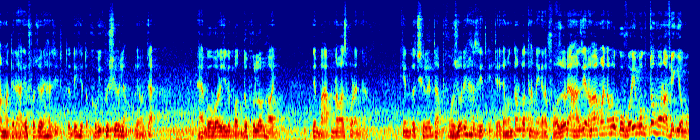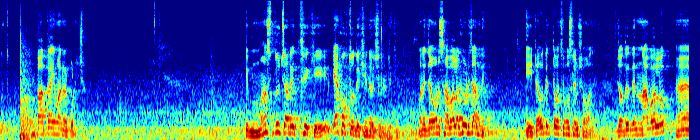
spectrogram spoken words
আমাদের আগে ফজরে হাজির, তো দেখে তো খুবই খুশি হলাম যাক। হ্যাঁ গোবরে যদি পদ্ম ফুলও হয়, যে বাপ নামাজ পড়েন না, কিন্তু ছেলেটা ফজরে হাজির, এটা যেমন তোর কথা নেই কারণ ফজরে হাজির হওয়া মানে ও কুফরি মুক্ত, মোনাফিকিও মুক্ত। পাকা ইমানের পরিচয়। এই মাস দু চারের থেকে একক তো দেখি না ওই ছেলেটিকে। মানে যেমন সাবালকে উঠে চার নেই। এইটাও দেখতে পাচ্ছি মুসলিম সমাজে। যতদিন নাবালক হ্যাঁ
